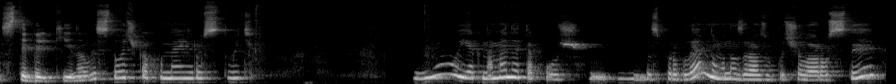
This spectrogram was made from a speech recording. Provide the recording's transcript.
стебельки на листочках у неї ростуть. Ну, як на мене, також безпроблемно. Вона зразу почала рости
